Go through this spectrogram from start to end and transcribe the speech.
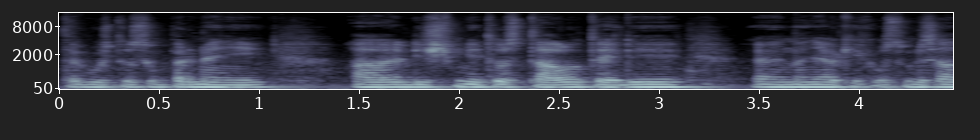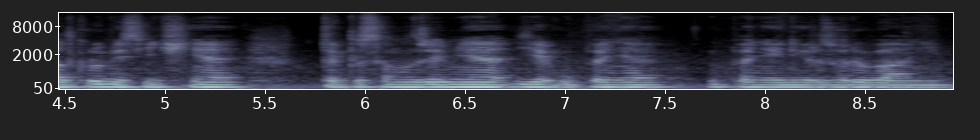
tak už to super není. A když mě to stálo tehdy eh, na nějakých 80 korun měsíčně, tak to samozřejmě je úplně, úplně jiný rozhodování.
